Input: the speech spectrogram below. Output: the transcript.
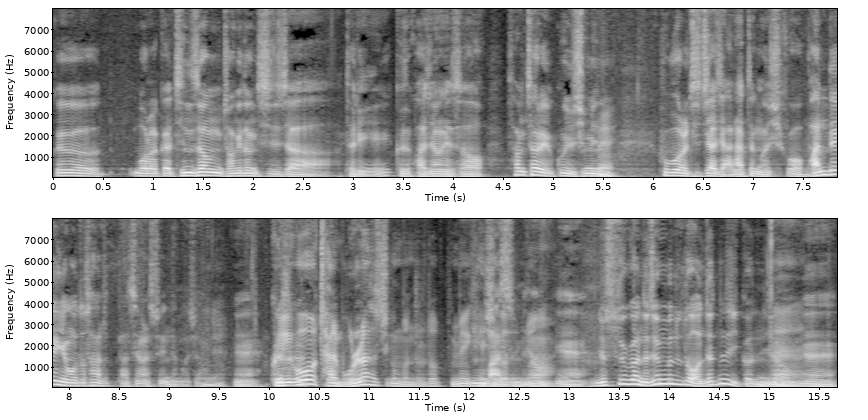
그 뭐랄까 진성 정의당 지지자들이 그 과정에서 상처를 입고 유시민 네. 후보를 지지하지 않았던 것이고 반대의 경우도 사- 발생할 수 있는 거죠. 네. 예. 그리고 잘 몰라서 찍은 분들도 분명히 그래서- 계시거든요. 맞습니다. 예. 뉴스가 늦은 분들도 언제든지 있거든요. 네. 예.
